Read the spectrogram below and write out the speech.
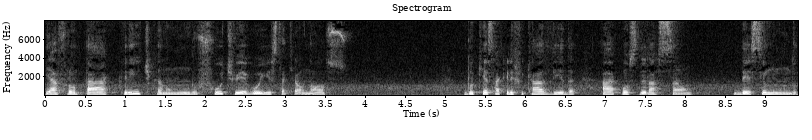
e afrontar a crítica no mundo fútil e egoísta que é o nosso, do que sacrificar a vida à consideração desse mundo.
